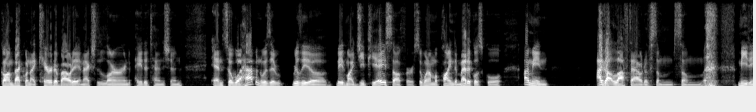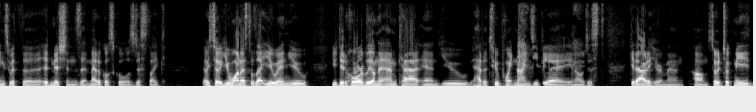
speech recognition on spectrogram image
gone back when I cared about it, and actually learned, paid attention. And so what happened was it really uh, made my GPA suffer. So when I'm applying to medical school, I mean, I got laughed out of some some meetings with the admissions at medical schools. Just like, "Oh, so you want us to let you in? You you did horribly on the MCAT and you had a 2.9 GPA. You know, just get out of here, man. Um, so it took me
